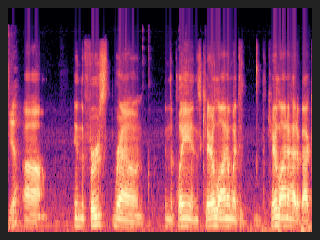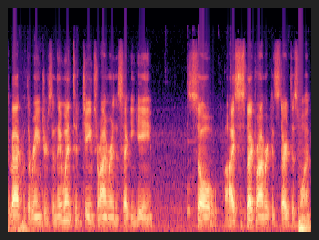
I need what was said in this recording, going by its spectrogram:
Yeah. Um, in the first round, in the play-ins, Carolina went to Carolina had a back to back with the Rangers, and they went to James Reimer in the second game. So I suspect Reimer could start this one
